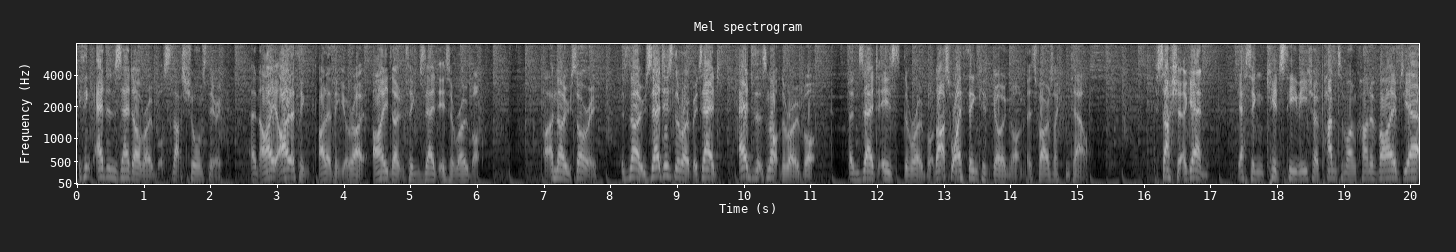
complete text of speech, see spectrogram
you think Ed and Zed are robots? That's Sean's theory, and I, I don't think I don't think you're right. I don't think Zed is a robot. Uh, no, sorry, no. Zed is the robot. It's Ed. Ed that's not the robot, and Zed is the robot. That's what I think is going on, as far as I can tell. Sasha again, guessing kids' TV show pantomime kind of vibes. Yeah,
